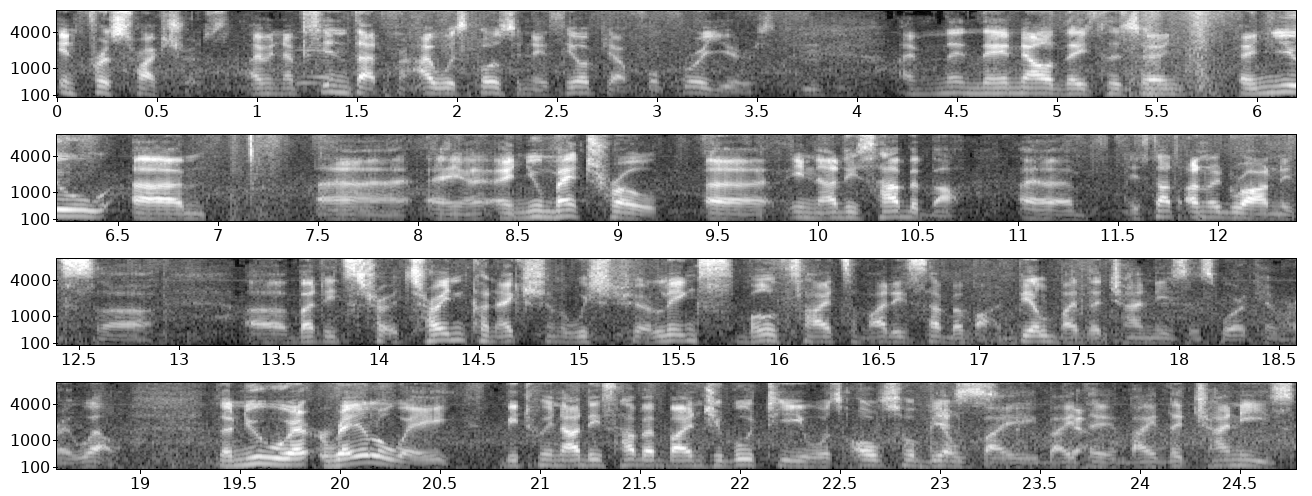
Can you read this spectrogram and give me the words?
infrastructures. I mean, I've seen that. I was posted in Ethiopia for four years. I mean, then now there's there's a, a new um, uh, a, a new metro uh, in Addis Ababa. Uh, it's not underground. It's uh, uh, but it's a train connection which links both sides of Addis Ababa, built by the Chinese, is working very well. The new ra- railway between Addis Ababa and Djibouti was also built Yes. by, by, Yeah. the, by the Chinese.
